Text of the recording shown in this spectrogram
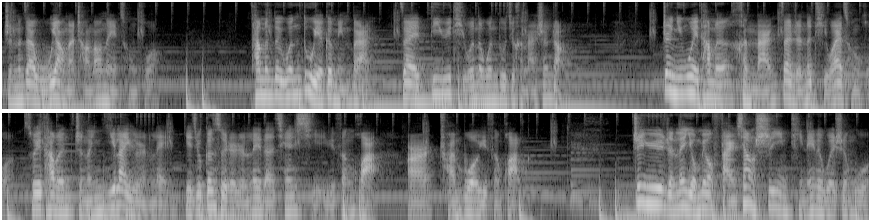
只能在无氧的肠道内存活。它们对温度也更敏感，在低于体温的温度就很难生长了。正因为它们很难在人的体外存活，所以它们只能依赖于人类，也就跟随着人类的迁徙与分化而传播与分化了。至于人类有没有反向适应体内的微生物，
